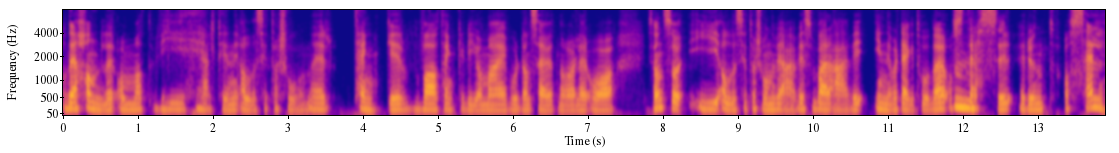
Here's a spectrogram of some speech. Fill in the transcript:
Og det handler om at vi hele tiden i alle situasjoner tenker Hva tenker de om meg? Hvordan ser jeg ut nå? Eller og sånn. Så i alle situasjoner vi er i, så bare er vi inni vårt eget hode og Mm. stresser rundt oss selv.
